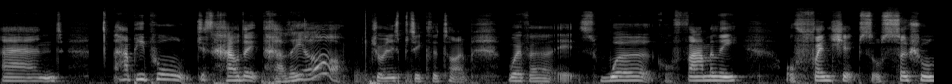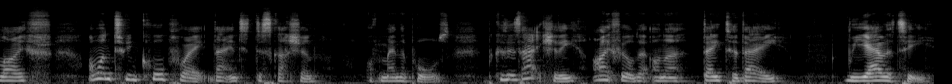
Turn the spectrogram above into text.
and how people just how they how they are during this particular time whether it's work or family or friendships or social life. I want to incorporate that into discussion of menopause because it's actually i feel that on a day-to-day reality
